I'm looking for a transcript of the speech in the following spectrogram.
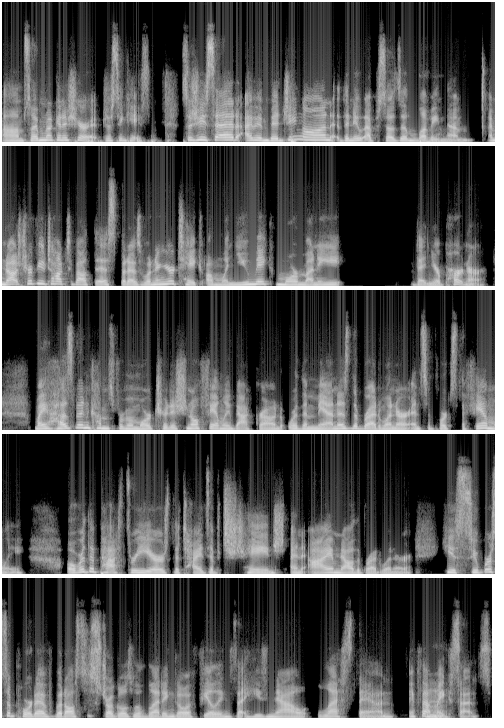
Um, so I'm not going to share it just in case. So she said, I've been binging on the new episodes and loving them. I'm not sure if you talked about this, but I was wondering your take on when you make more money than your partner. My husband comes from a more traditional family background where the man is the breadwinner and supports the family. Over the past three years, the tides have changed, and I am now the breadwinner. He is super supportive, but also struggles with letting go of feelings that he's now less than, if that Mhm. makes sense.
